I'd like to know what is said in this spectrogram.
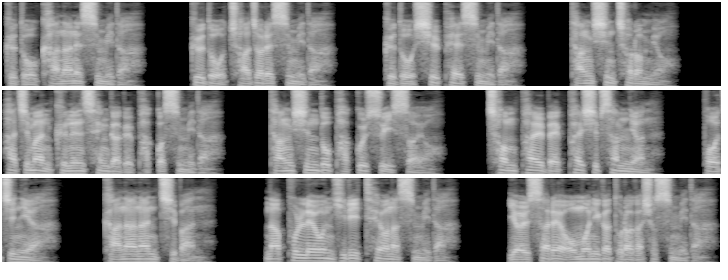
그도 가난했습니다. 그도 좌절했습니다. 그도 실패했습니다. 당신처럼요. 하지만 그는 생각을 바꿨습니다. 당신도 바꿀 수 있어요. 1883년, 버지니아, 가난한 집안, 나폴레온 힐이 태어났습니다. 10살의 어머니가 돌아가셨습니다.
